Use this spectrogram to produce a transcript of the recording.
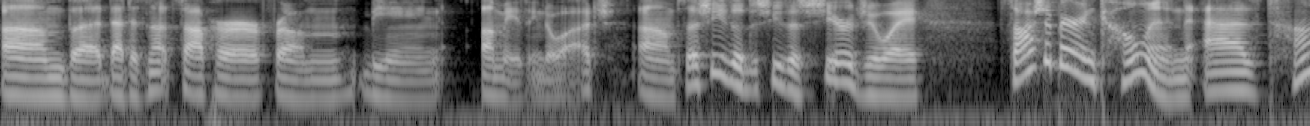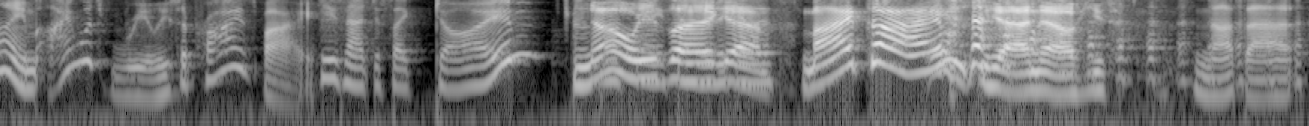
Um, but that does not stop her from being amazing to watch. Um, so she's a she's a sheer joy. Sacha Baron Cohen as Time, I was really surprised by. He's not just like dime. No, he's like, yeah, my time. yeah, no, he's not that.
